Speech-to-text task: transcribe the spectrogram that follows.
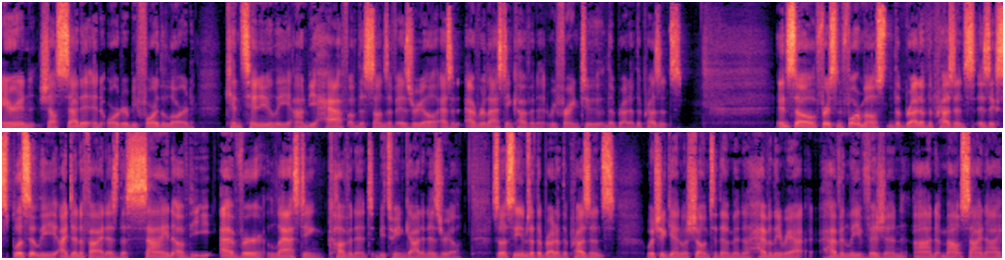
Aaron shall set it in order before the Lord continually on behalf of the sons of Israel as an everlasting covenant, referring to the bread of the presence. And so, first and foremost, the bread of the presence is explicitly identified as the sign of the everlasting covenant between God and Israel. So it seems that the bread of the presence, which again was shown to them in a heavenly, rea- heavenly vision on Mount Sinai,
